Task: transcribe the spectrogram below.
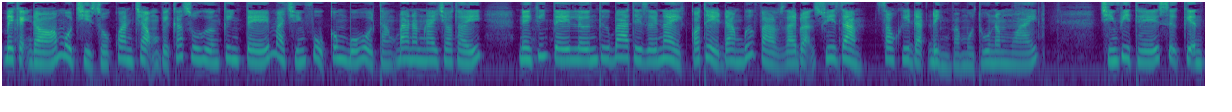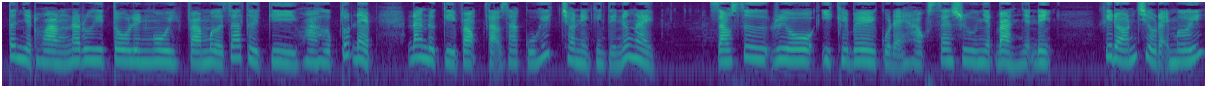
Bên cạnh đó, một chỉ số quan trọng về các xu hướng kinh tế mà chính phủ công bố hồi tháng 3 năm nay cho thấy, nền kinh tế lớn thứ ba thế giới này có thể đang bước vào giai đoạn suy giảm sau khi đạt đỉnh vào mùa thu năm ngoái. Chính vì thế, sự kiện Tân Nhật Hoàng Naruhito lên ngôi và mở ra thời kỳ hòa hợp tốt đẹp đang được kỳ vọng tạo ra cú hích cho nền kinh tế nước này. Giáo sư Ryo Ikebe của Đại học Senshu Nhật Bản nhận định, khi đón triều đại mới,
